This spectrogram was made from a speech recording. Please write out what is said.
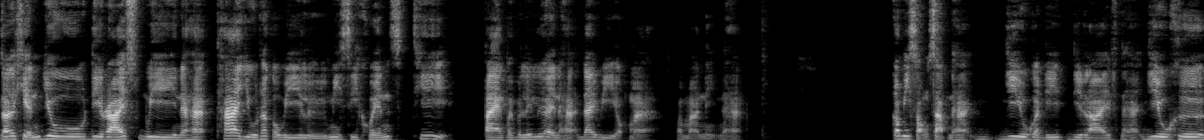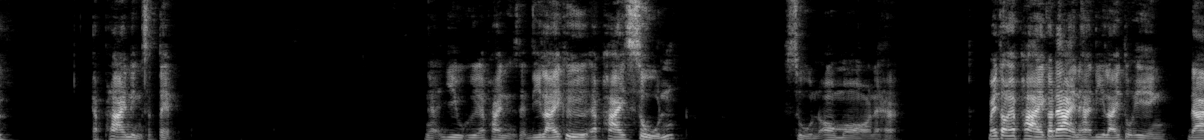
เราจะเขียน u derive v นะฮะ ถ้า u เท่ากับ v หรือมี sequence ที่แปลงไปไปเรื่อยๆนะฮะ ได้ v ออกมาประมาณนี้นะฮะ ก็มีสองศัพท์นะฮะ yield กับ de- derive นะฮะ yield คือ apply หนึ่งสเต็ปนะ yield คือ apply หนึ่งสเต็ป derive คือ apply ศูนย์ศูนย์ or more นะฮะ ไม่ต้อง apply ก็ได้นะฮะ derive ตัวเอง ได้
